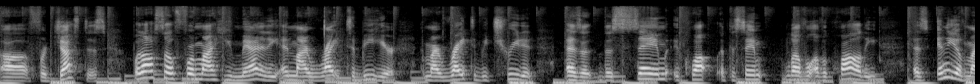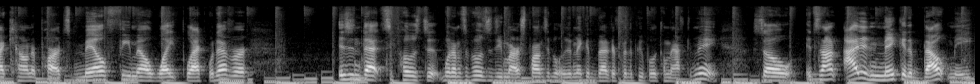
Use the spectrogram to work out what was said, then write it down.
uh, for justice, but also for my humanity and my right to be here and my right to be treated as a, the same equal at the same level of equality as any of my counterparts, male, female, white, black, whatever, isn't that supposed to what I'm supposed to do my responsibility to make it better for the people that come after me so it's not I didn't make it about me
